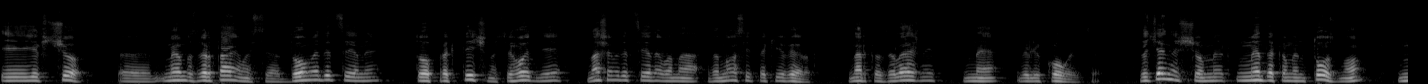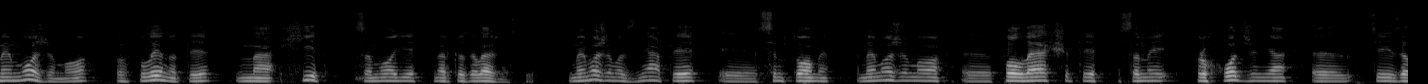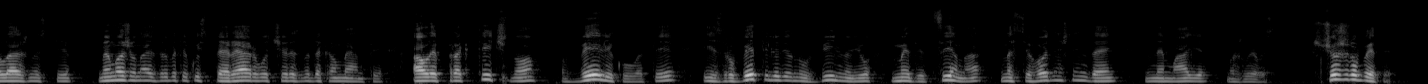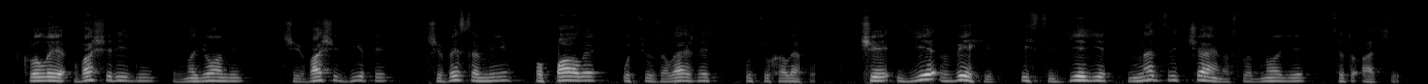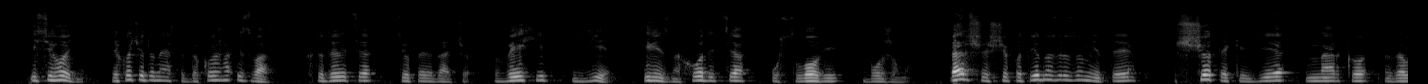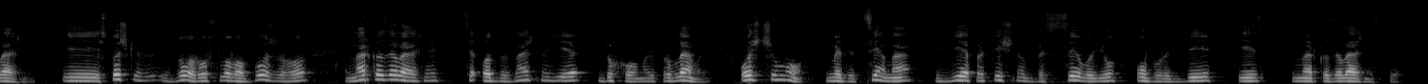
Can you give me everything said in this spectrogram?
І якщо е, ми звертаємося до медицини, то практично сьогодні наша медицина вона виносить такий вирок. Наркозалежність не виліковується. Звичайно, що медикаментозно ми можемо вплинути на хід самої наркозалежності. Ми можемо зняти е, симптоми, ми можемо е, полегшити саме проходження е, цієї залежності. Ми можемо навіть зробити якусь перерву через медикаменти, але практично вилікувати і зробити людину вільною медицина на сьогоднішній день не має можливості. Що ж робити, коли ваші рідні, знайомі, чи ваші діти, чи ви самі попали у цю залежність, у цю халепу? Чи є вихід із цієї надзвичайно складної ситуації? І сьогодні я хочу донести до кожного із вас, хто дивиться цю передачу. Вихід є, і він знаходиться у Слові Божому. Перше, що потрібно зрозуміти, що таке є наркозалежність. І з точки зору Слова Божого, наркозалежність це однозначно є духовною проблемою. Ось чому медицина є практично безсилою у боротьбі із наркозалежністю.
